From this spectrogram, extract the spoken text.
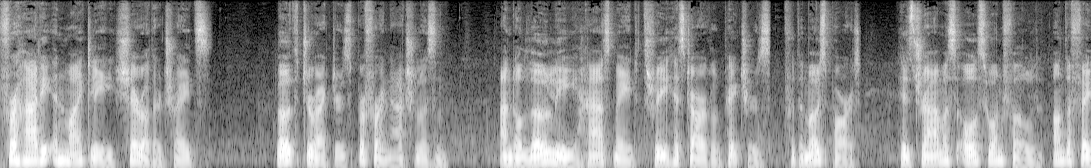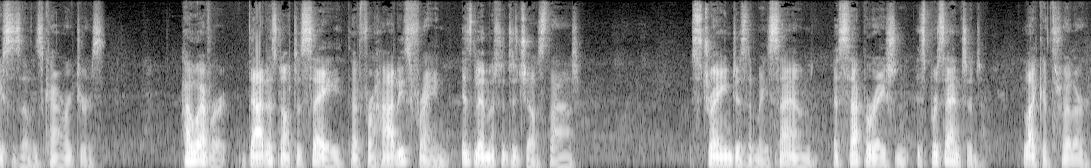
Farhadi and Mike Lee share other traits. Both directors prefer naturalism, and although Lee has made three historical pictures, for the most part, his dramas also unfold on the faces of his characters. However, that is not to say that Farhadi's frame is limited to just that. Strange as it may sound, a separation is presented like a thriller.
